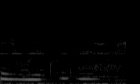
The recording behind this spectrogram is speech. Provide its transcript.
iyi uykular.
